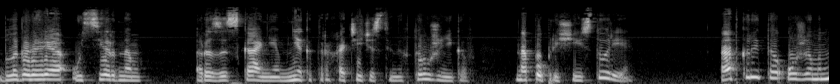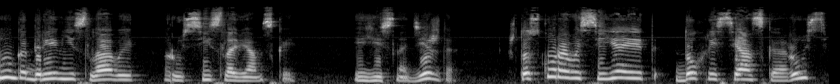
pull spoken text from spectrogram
благодаря усердным разысканиям некоторых отечественных тружеников на поприще истории, открыто уже много древней славы Руси славянской, и есть надежда, что скоро воссияет дохристианская Русь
